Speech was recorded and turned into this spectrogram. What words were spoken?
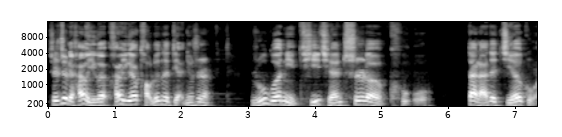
其实这里还有一个还有一个要讨论的点，就是如果你提前吃了苦，带来的结果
